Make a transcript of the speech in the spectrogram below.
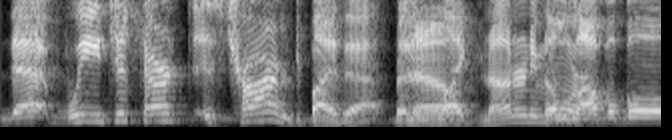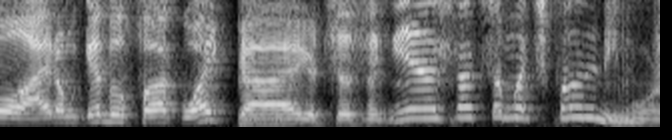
that we just aren't as charmed by that. But No, it's like not anymore. Mm-hmm. lovable, I don't give a fuck white guy. It's just like, yeah, it's not so much fun anymore.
